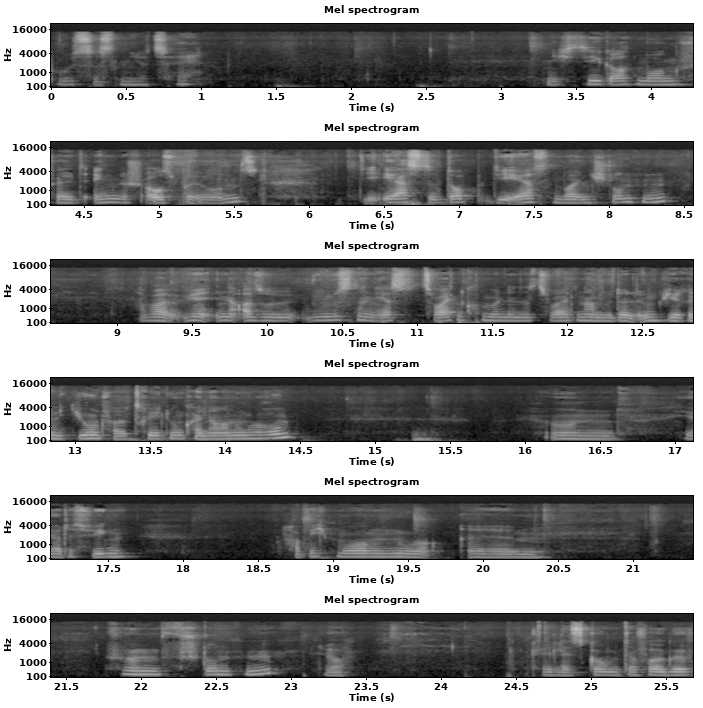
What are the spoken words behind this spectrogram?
Wo ist das denn jetzt? Hä? Ich sehe gerade, morgen fällt Englisch aus bei uns. Die erste Dopp die ersten beiden Stunden. Aber wir, also wir müssen dann erst zur zweiten kommen, in der zweiten haben wir dann irgendwie Religionvertretung, keine Ahnung warum. Und ja, deswegen habe ich morgen nur ähm, fünf Stunden. Ja. Okay, let's go mit der Folge.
